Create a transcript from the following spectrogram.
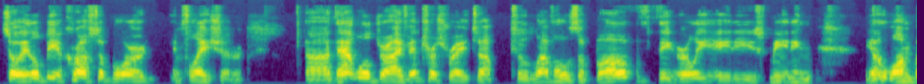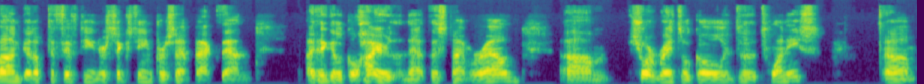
So it'll be across the board inflation. Uh, that will drive interest rates up to levels above the early 80s, meaning, you know, long bond got up to 15 or 16% back then. I think it'll go higher than that this time around. Um, short rates will go into the 20s. Um,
